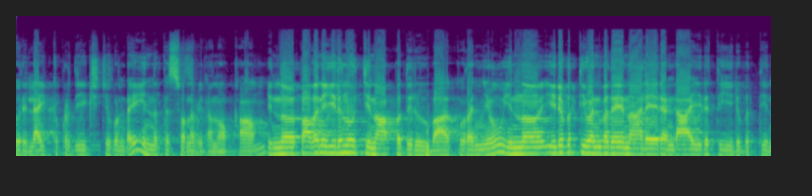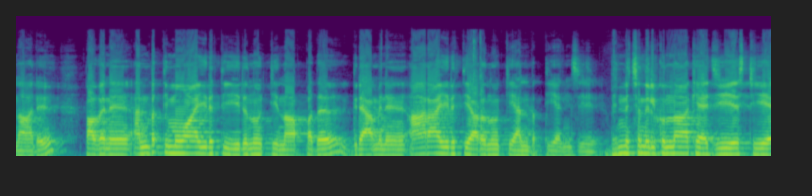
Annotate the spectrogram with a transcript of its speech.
ഒരു ലൈക്ക് പ്രതീക്ഷിച്ചുകൊണ്ട് ഇന്നത്തെ സ്വർണവില നോക്കാം. ഇന്ന് പവന് ഇരുന്നൂറ്റി നാൽപ്പത് രൂപ കുറഞ്ഞു. ഇന്ന് ഇരുപത്തി ഒൻപത് നാല് രണ്ടായിരത്തി ഇരുപത്തിനാല് പവന് അൻപത്തി മൂവായിരത്തി ഇരുന്നൂറ്റി നാൽപ്പത് ഗ്രാമിന് ആറായിരത്തി അറുന്നൂറ്റി അൻപത്തി അഞ്ച് ഭിന്നിച്ചു നിൽക്കുന്ന K G S T A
